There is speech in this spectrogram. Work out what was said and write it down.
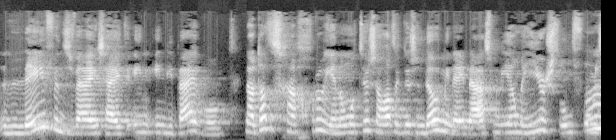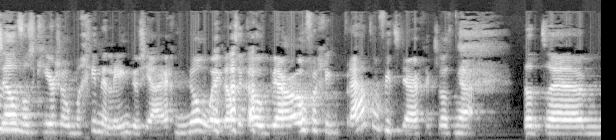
levenswijsheid in, in die Bijbel. Nou, dat is gaan groeien. En ondertussen had ik dus een dominee naast me die helemaal hier stond. Voor mezelf Mm. als ik hier zo'n beginneling. Dus ja, echt no way dat ik ook daarover ging praten of iets dergelijks. Dat, Ja. dat, ehm,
